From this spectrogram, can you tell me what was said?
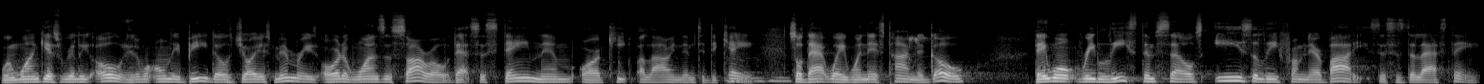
When one gets really old, it will only be those joyous memories or the ones of sorrow that sustain them or keep allowing them to decay. Mm-hmm. So that way, when it's time to go, they won't release themselves easily from their bodies. This is the last thing.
